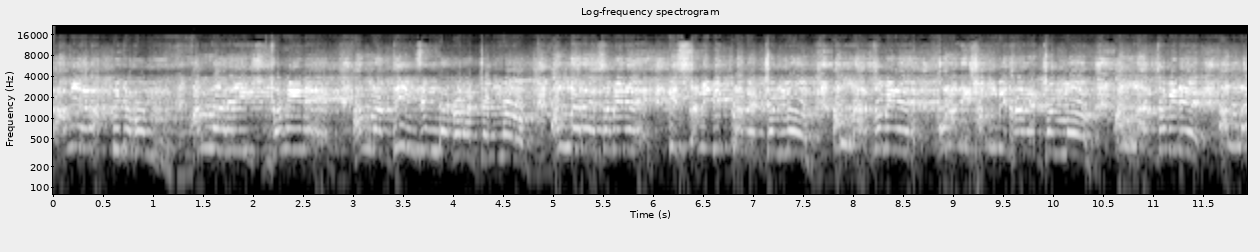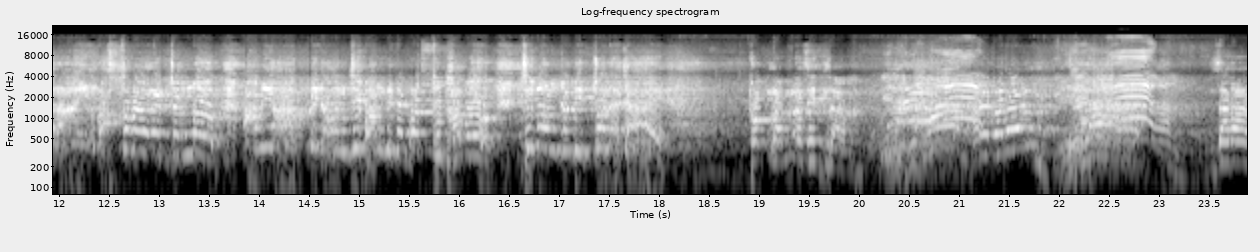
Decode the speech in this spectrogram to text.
আমি আর আপনি যখন আল্লাহর এই জমিনে আল্লাহর দিন জিন্দা করার জন্য, আল্লাহর এই জমিনে ইসলামী বিপ্লবের জন্য, আল্লাহর জমিনে কোরআনী সংবিধানের জন্য, আল্লাহর জমিনে আল্লাহর আইন বাস্তবায়নের জন্য, আমি আর আপনি যখন জীবন দিতে প্রস্তুত হব, জীবন যদি চলে যায়, ঠকলাম না, জিতলাম। আরে বলেন। যারা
